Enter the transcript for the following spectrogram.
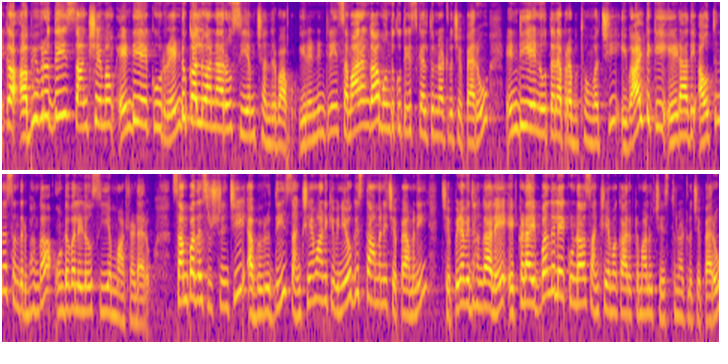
ఇక అభివృద్ధి సంక్షేమం ఎన్డీఏకు రెండు కళ్ళు అన్నారు సీఎం చంద్రబాబు. ఈ రెండింటిని సమానంగా ముందుకు తీసుకెళ్తున్నట్లు చెప్పారు. ఎన్డీఏ నూతన ప్రభుత్వం వచ్చి ఇవాల్టికి ఏడాది అవుతున్న సందర్భంగా ఉండవల్లిలో సీఎం మాట్లాడారు. సంపద సృష్టించి అభివృద్ధి సంక్షేమానికి వినియోగిస్తామని చెప్పామని చెప్పిన విధంగానే ఎక్కడా ఇబ్బంది లేకుండా సంక్షేమ కార్యక్రమాలు చేస్తున్నట్లు చెప్పారు.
